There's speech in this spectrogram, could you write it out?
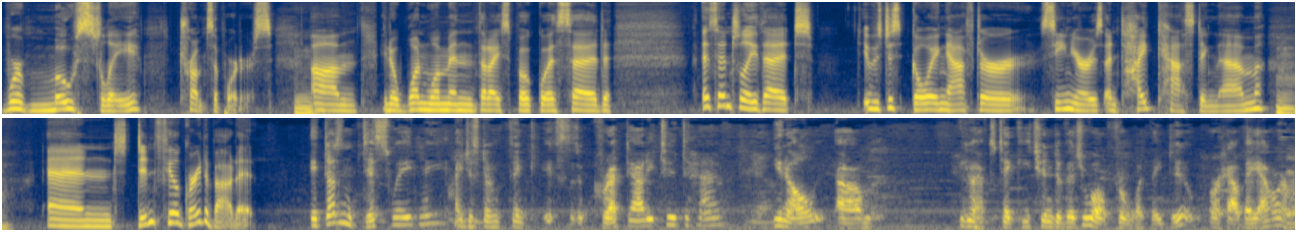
were mostly Trump supporters. Mm. Um, you know, one woman that I spoke with said essentially that it was just going after seniors and typecasting them mm. and didn't feel great about it. It doesn't dissuade me. I just don't think it's the correct attitude to have. Yeah. You know, um, you have to take each individual for what they do or how they are.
